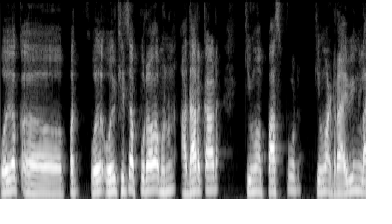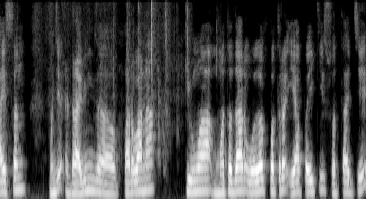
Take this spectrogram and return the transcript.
ओळख पत ओळ- ओळखीचा पुरावा म्हणून आधार कार्ड किंवा पासपोर्ट किंवा ड्रायव्हिंग लायसन म्हणजे ड्रायव्हिंग परवाना किंवा मतदार ओळखपत्र यापैकी स्वतःचे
